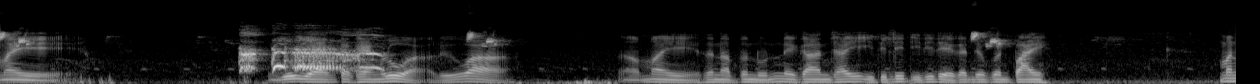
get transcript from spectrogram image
ไม่ยุแยงตะแคงรั่ว หรือว่าไม่สนับสนุนในการใช้อิทธิฤทธิ์อิทธิเดชกันจนเกินไป มัน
